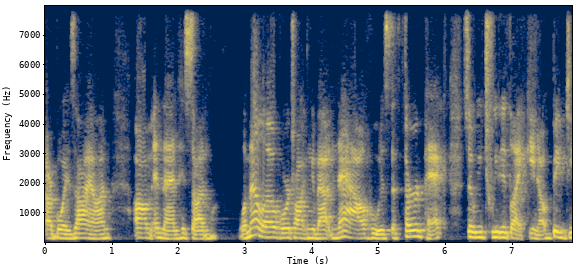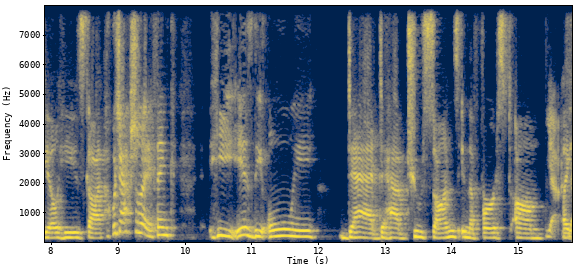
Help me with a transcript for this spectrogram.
our boy Zion. Um, and then his son LaMelo, who we're talking about now, who is the third pick. So he tweeted like, you know, big deal. He's got, which actually I think he is the only dad to have two sons in the first um Yeah. like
